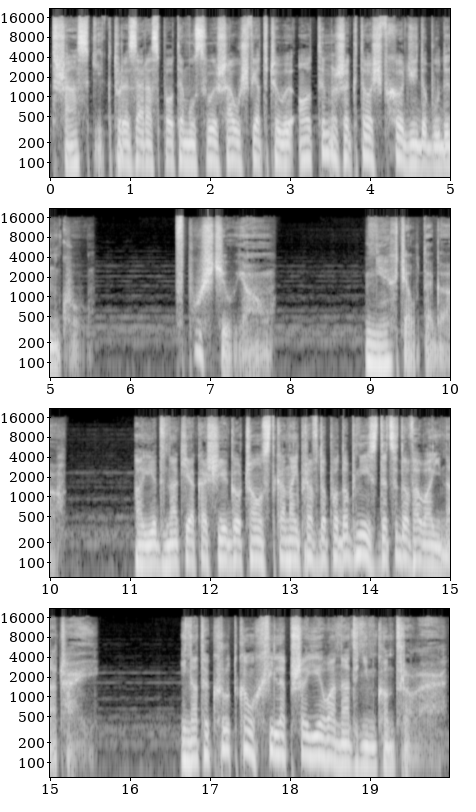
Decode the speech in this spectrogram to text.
Trzaski, które zaraz potem usłyszał, świadczyły o tym, że ktoś wchodzi do budynku. Wpuścił ją. Nie chciał tego a jednak jakaś jego cząstka najprawdopodobniej zdecydowała inaczej. I na tę krótką chwilę przejęła nad nim kontrolę.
